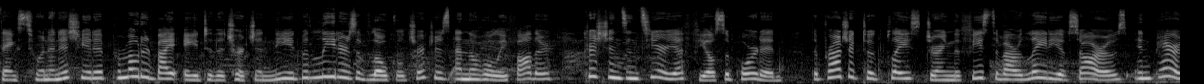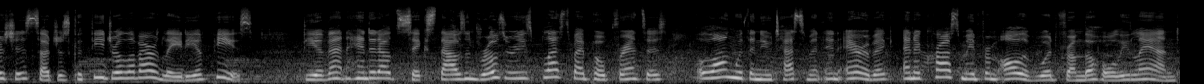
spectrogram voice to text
Thanks to an initiative promoted by Aid to the Church in Need with leaders of local churches and the Holy Father, Christians in Syria feel supported. The project took place during the Feast of Our Lady of Sorrows in parishes such as Cathedral of Our Lady of Peace. The event handed out 6,000 rosaries blessed by Pope Francis, along with a New Testament in Arabic and a cross made from olive wood from the Holy Land.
